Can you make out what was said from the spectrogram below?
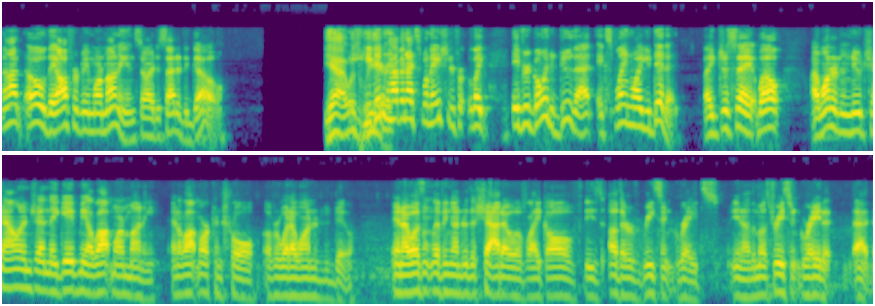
not. Oh, they offered me more money, and so I decided to go. yeah, it was he weird. didn't have an explanation for like if you're going to do that, explain why you did it. Like just say, well, I wanted a new challenge and they gave me a lot more money and a lot more control over what I wanted to do. And I wasn't living under the shadow of like all of these other recent greats. You know, the most recent great at, at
